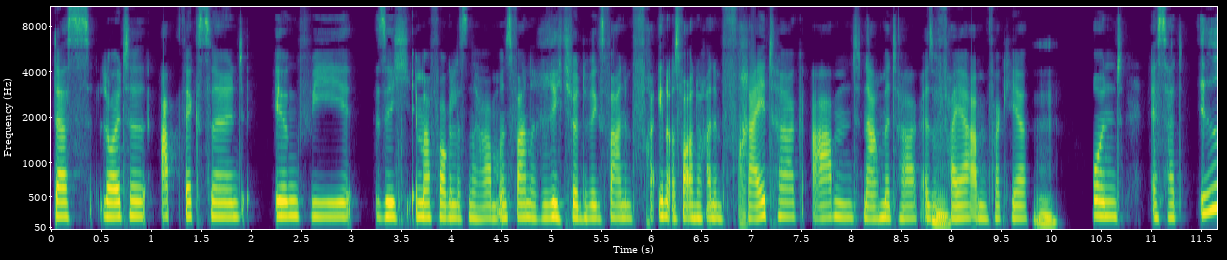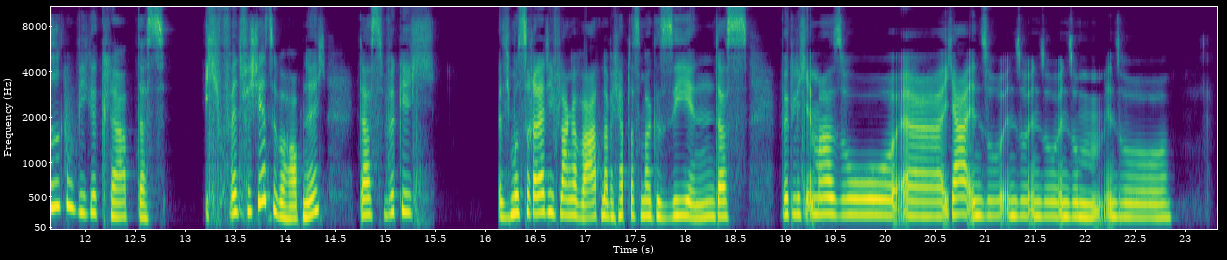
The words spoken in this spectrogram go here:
dass Leute abwechselnd irgendwie sich immer vorgelassen haben. Und es waren richtig unterwegs. Es war, an einem Fre genau, es war auch noch an einem Freitagabend, Nachmittag, also mhm. Feierabendverkehr. Mhm. Und es hat irgendwie geklappt, dass ich verstehe es überhaupt nicht, dass wirklich also ich musste relativ lange warten, aber ich habe das mal gesehen, dass wirklich immer so äh, ja in so in so in so in so in so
